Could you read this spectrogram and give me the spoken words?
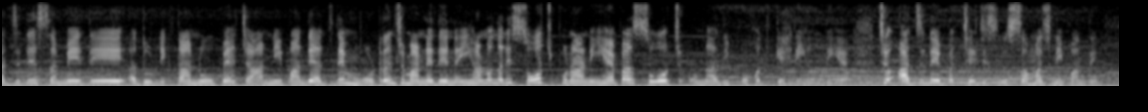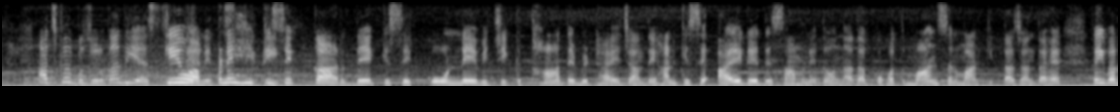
ਅੱਜ ਦੇ ਸਮੇਂ ਦੇ ਆਧੁਨਿਕਤਾ ਨੂੰ ਪਹਿਚਾਨ ਨਹੀਂ ਪਾਉਂਦੇ ਅੱਜ ਦੇ ਮਾਡਰਨ ਜ਼ਮਾਨੇ ਦੇ ਨਹੀਂ ਹਨ ਉਹਨਾਂ ਦੀ ਸੋਚ ਪੁਰਾਣੀ ਹੈ ਪਰ ਸੋਚ ਉਹਨਾਂ ਦੀ ਬਹੁਤ ਗਹਿਰੀ ਹੁੰਦੀ ਹੈ ਜੋ ਅੱਜ ਦੇ ਬੱਚੇ ਜਿਸ ਨੂੰ ਸਮਝ ਨਹੀਂ ਪਾਉਂਦੇ ਅੱਜ ਕੱਲ ਬਜ਼ੁਰਗਾਂ ਦੀ ਐਸੀ ਕਿ ਉਹ ਆਪਣੇ ਹੀ ਕਿਸੇ ਘਰ ਦੇ ਕਿਸੇ ਕੋਨੇ ਵਿੱਚ ਇੱਕ ਥਾਂ ਤੇ ਬਿਠਾਏ ਜਾਂਦੇ ਹਨ। ਕਿਸੇ ਆਏ ਗਏ ਦੇ ਸਾਹਮਣੇ ਤਾਂ ਉਹਨਾਂ ਦਾ ਬਹੁਤ ਮਾਨ ਸਨਮਾਨ ਕੀਤਾ ਜਾਂਦਾ ਹੈ। ਕਈ ਵਾਰ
